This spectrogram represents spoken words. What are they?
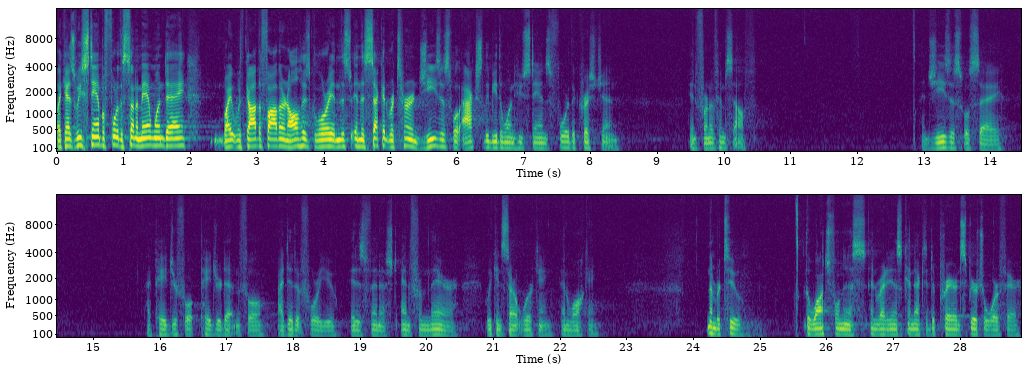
Like as we stand before the Son of Man one day, right, with God the Father and all his glory, in, this, in the second return, Jesus will actually be the one who stands for the Christian in front of himself. And Jesus will say, I paid your, full, paid your debt in full. I did it for you. It is finished. And from there, we can start working and walking. Number two, the watchfulness and readiness connected to prayer and spiritual warfare.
